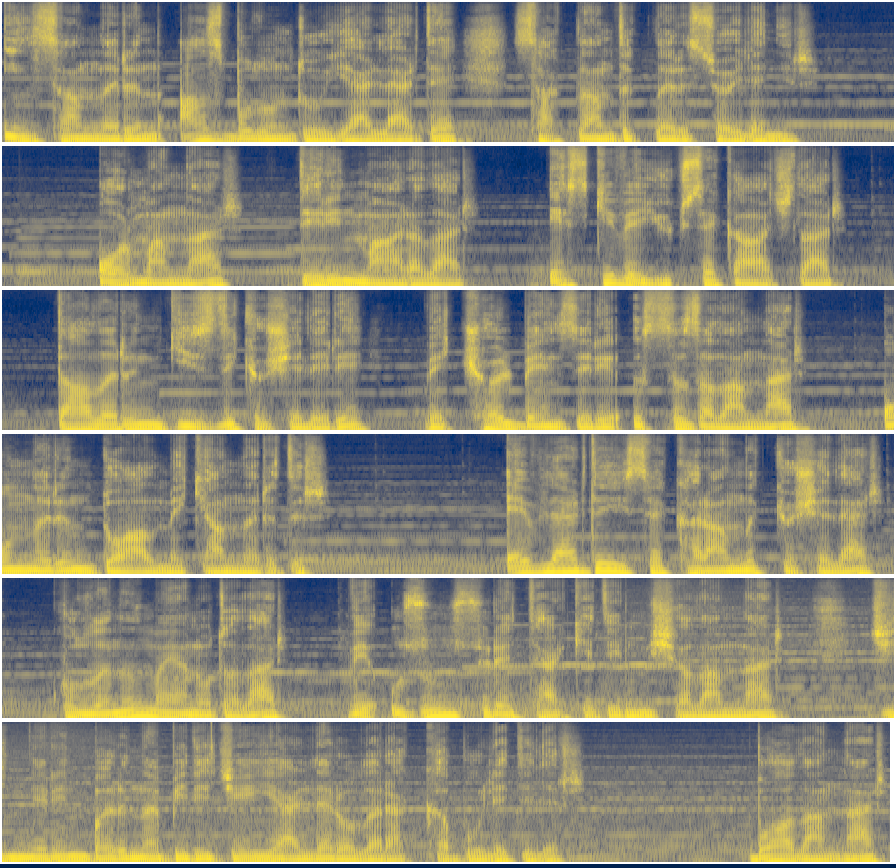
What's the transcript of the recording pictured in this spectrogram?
insanların az bulunduğu yerlerde saklandıkları söylenir. Ormanlar, derin mağaralar, eski ve yüksek ağaçlar, dağların gizli köşeleri ve çöl benzeri ıssız alanlar onların doğal mekanlarıdır. Evlerde ise karanlık köşeler, kullanılmayan odalar ve uzun süre terk edilmiş alanlar cinlerin barınabileceği yerler olarak kabul edilir. Bu alanlar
